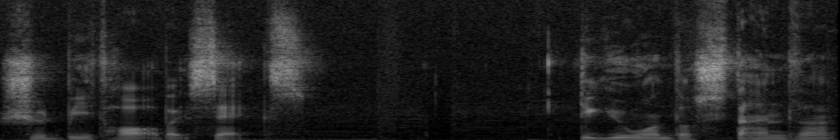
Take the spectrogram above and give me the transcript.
should be taught about sex. Do you understand that?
